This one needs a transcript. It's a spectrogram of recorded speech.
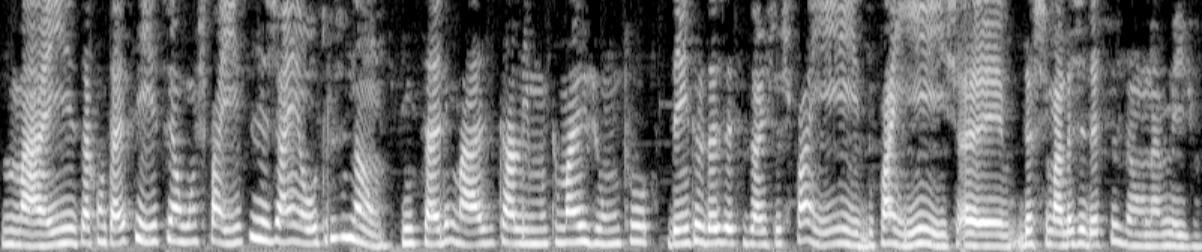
Mas acontece isso em alguns países e já em outros não. Se insere mais e está ali muito mais junto dentro das decisões dos país, do país, é, das tomadas de decisão, né, mesmo.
